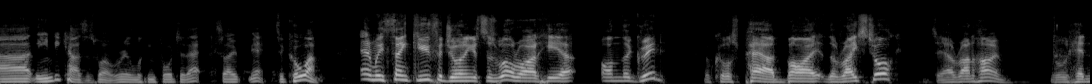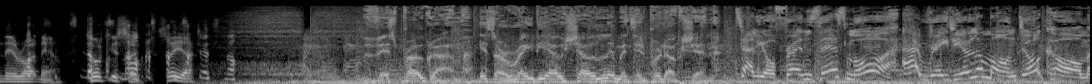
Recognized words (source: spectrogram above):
uh, the IndyCars as well. We're really looking forward to that. So yeah, it's a cool one. And we thank you for joining us as well, right here on the grid. Of course, powered by the Race Talk. It's our run home. We're heading there right now. Talk to you soon. See ya. This program is a Radio Show Limited production. Tell your friends there's more at radiolemans.com.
